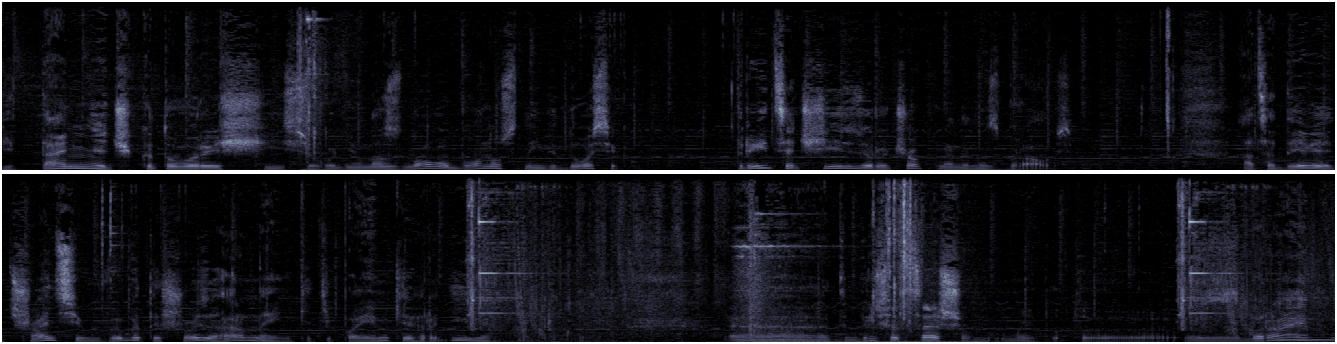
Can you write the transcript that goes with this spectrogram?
Вітаннячка, товариші! Сьогодні у нас знову бонусний відосик. 36 зірочок в мене не збиралось. А це 9 шансів вибити щось гарненьке, типу М-ки градієнт, наприклад. Е, тим більше все, що ми тут е, збираємо,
